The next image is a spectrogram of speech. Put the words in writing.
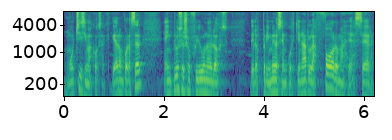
muchísimas cosas que quedaron por hacer, e incluso yo fui uno de los, de los primeros en cuestionar las formas de hacer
